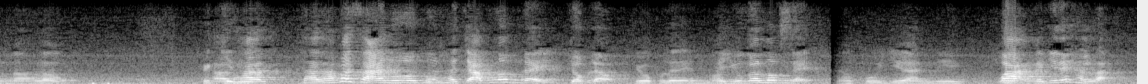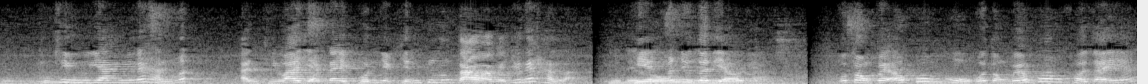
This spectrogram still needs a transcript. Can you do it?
นเนาะเราไปถ้ากินถ้าถ้าถ้าภาษาหนูก็คือถ้าจับล่มได้จบแล้วยกเลยมาอายุก็ล่มได้หลวงปู่เยือนนี่ว่างก็อยู่ในหันล่ะอืมทุกสิ่งทุกอย่างอยู่ในหันหมดอันที่ว่าอยากได้ผลอยากเห็นขึ้นหลุงตาว่าก็อยู่ในหันล่ะอยู่ในเหตุมันอยู่ตัวเดียวนี่ค่ะบ่ต้องไปเอาพวกหูบ่ต้องไปเอาพวกเข้าใจหยัง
